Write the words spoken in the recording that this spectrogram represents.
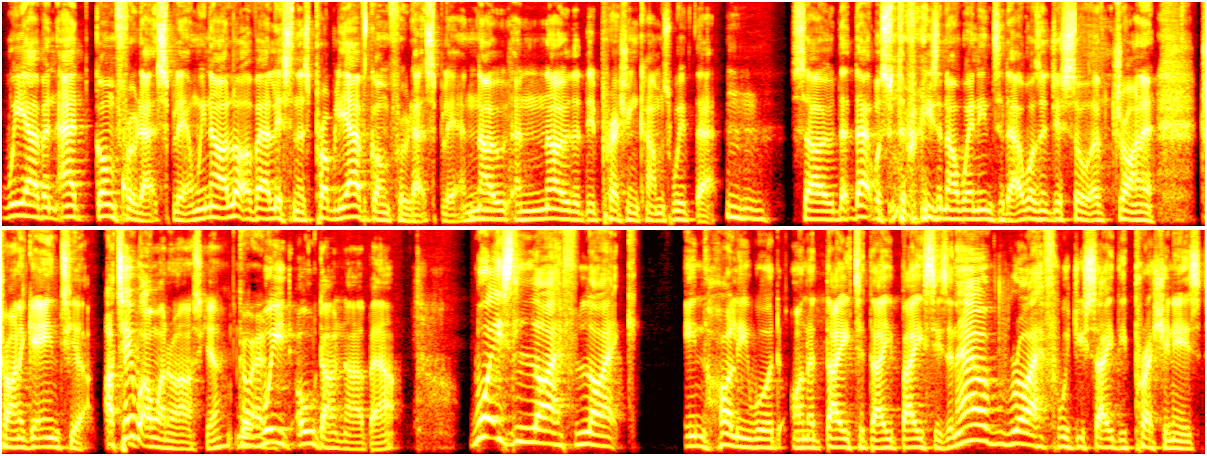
we haven't had gone through that split, and we know a lot of our listeners probably have gone through that split, and know and know that the depression comes with that. Mm-hmm. So that that was the reason I went into that. I wasn't just sort of trying to trying to get into it. I'll tell you what I want to ask you. Go ahead. we all don't know about. What is life like in Hollywood on a day to day basis? And how rife would you say depression is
